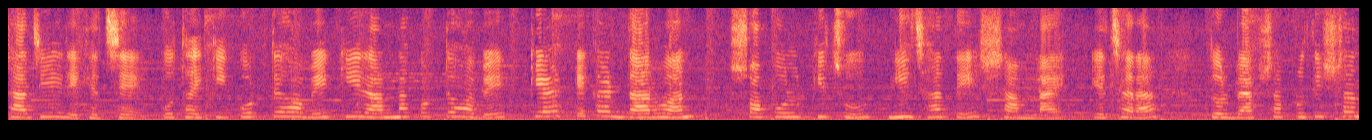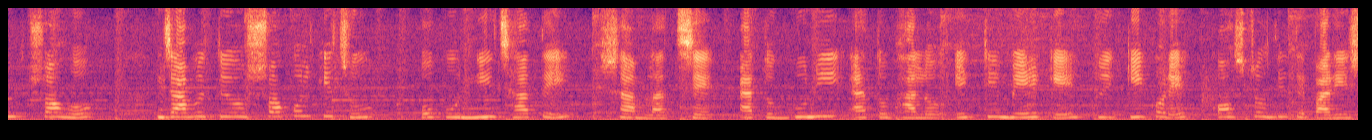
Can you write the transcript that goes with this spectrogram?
সাজিয়ে রেখেছে। কোথায় কি করতে হবে, কি রান্না করতে হবে, কেয়ারটেকার দারোয়ান সকল কিছু নিজ হাতে সামলায়। এছাড়া তোর ব্যবসা প্রতিষ্ঠান সহ যাবতীয় সকল কিছু অপু নিজ হাতেই সামলাচ্ছে। এত গুণী, এত ভালো একটি মেয়েকে তুই কি করে কষ্ট দিতে পারিস?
